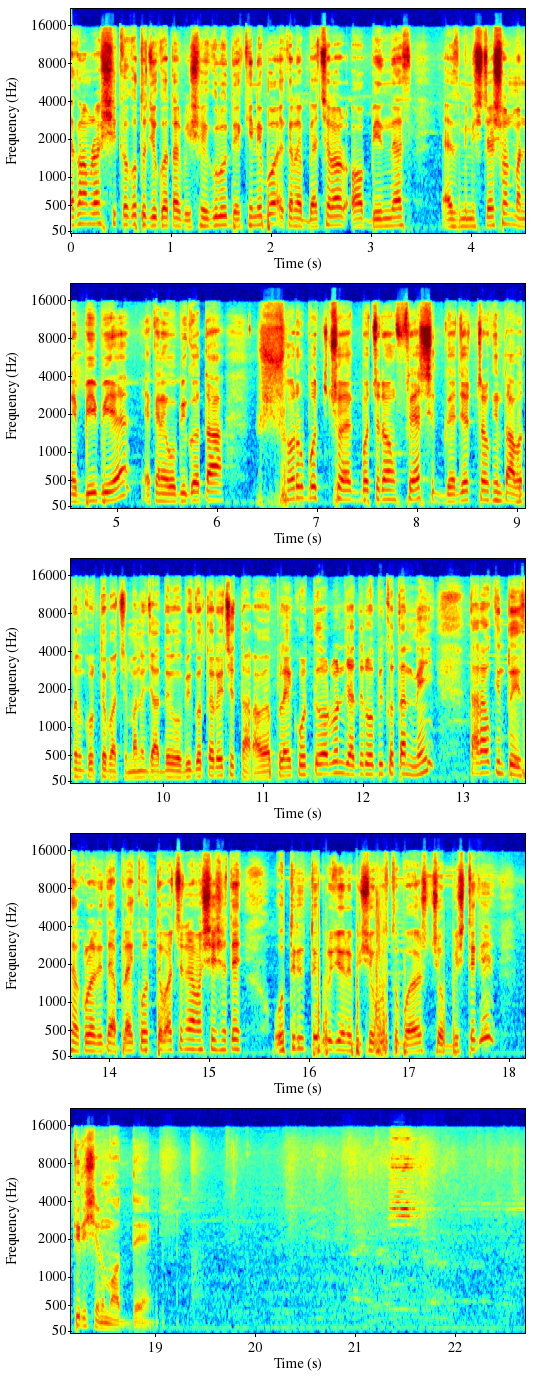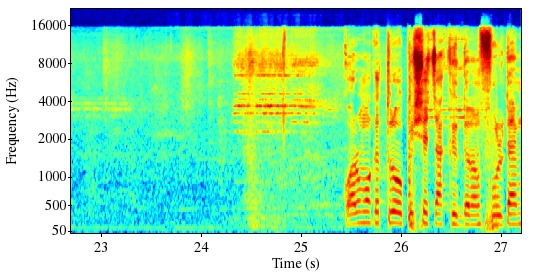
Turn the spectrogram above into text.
এখন আমরা শিক্ষাগত যোগ্যতার বিষয়গুলো দেখে নেব। এখানে ব্যাচেলর অফ বিজনেস অ্যাডমিনিস্ট্রেশন মানে বিবিএ এখানে অভিজ্ঞতা সর্বোচ্চ এক বছর এবং ফ্রেশ গ্র্যাজুয়েটরাও কিন্তু আবেদন করতে পারছেন মানে যাদের অভিজ্ঞতা রয়েছে, তারাও অ্যাপ্লাই করতে পারবেন। যাদের অভিজ্ঞতা নেই, তারাও কিন্তু এই সার্কুলারিতে অ্যাপ্লাই করতে পারছেন এবং সেই সাথে অতিরিক্ত প্রয়োজনীয় বিষয়বস্তু বয়স চব্বিশ থেকে তিরিশের মধ্যে। কর্মক্ষেত্র, অফিসে চাকরির ধরন ফুল টাইম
